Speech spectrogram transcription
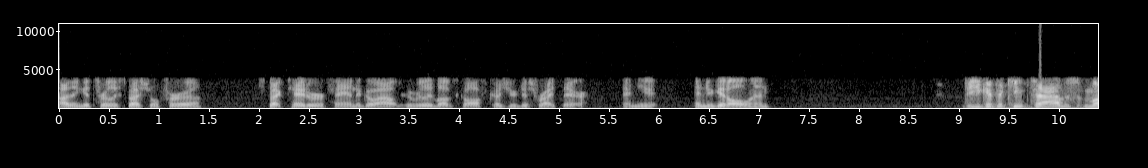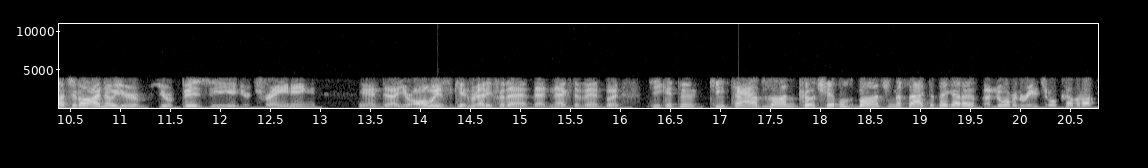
I think it's really special for a spectator or fan to go out who really loves golf because you're just right there and you and you get all in. Do you get to keep tabs much at all? I know you're you're busy and you're training and uh, you're always getting ready for that that next event. But do you get to keep tabs on Coach Hybl's bunch and the fact that they got a, a Norman Regional coming up?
